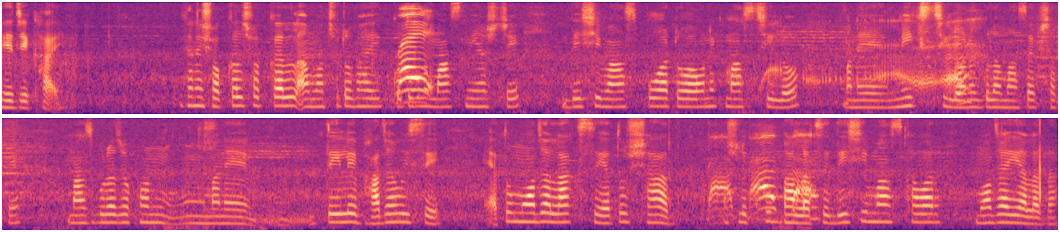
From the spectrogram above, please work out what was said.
ভেজে খায়। এখানে সকাল সকাল আমার ছোট ভাই কতগুলো মাছ নিয়ে আসছে। দেশি মাছ পোয়া টোয়া অনেক মাছ ছিল মানে মিক্স ছিল অনেকগুলো মাছ একসাথে। মাছগুলো যখন মানে তেলে ভাজা হয়েছে এত মজা লাগছে এত স্বাদ। আসলে খুব ভালো লাগছে। দেশি মাছ খাওয়ার মজাই আলাদা।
